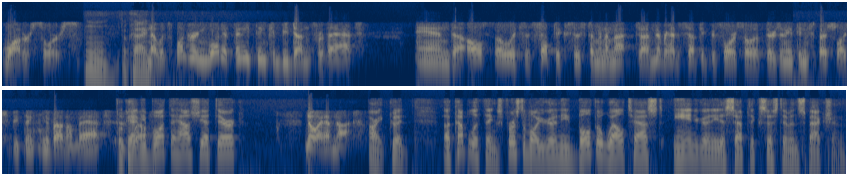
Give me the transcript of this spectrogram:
water source. Hmm. Okay. And I was wondering what, if anything, can be done for that. And uh, also, it's a septic system, and I'm not. I've never had a septic before, so if there's anything special, I should be thinking about on that. as Okay. well. Have you bought the house yet, Derek? No, I have not. All right, good. A couple of things. First of all, you're going to need both a well test and you're going to need a septic system inspection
